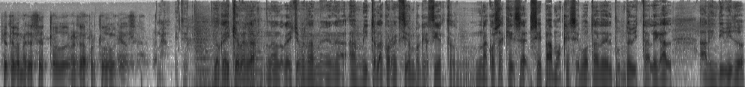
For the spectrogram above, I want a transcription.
que te lo mereces todo, de verdad, por todo lo que haces. Bueno, este- Lo que ha dicho es verdad, no, lo que ha dicho es verdad, me, a- admito la corrección porque es cierto. Una cosa es que se- sepamos que se vota desde el punto de vista legal al individuo,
